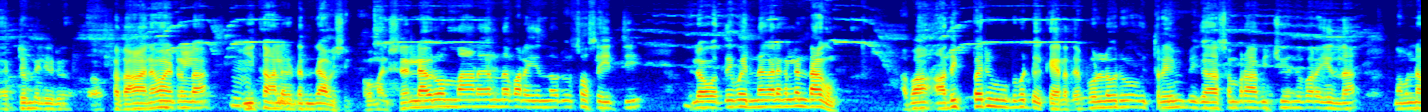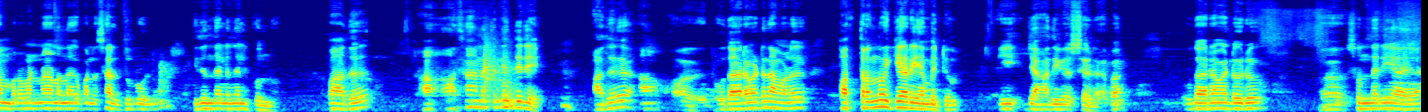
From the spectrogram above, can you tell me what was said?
ഏറ്റവും വലിയൊരു പ്രധാനമായിട്ടുള്ള ഈ കാലഘട്ടത്തിന്റെ ആവശ്യം. അപ്പോൾ മനുഷ്യരെല്ലാവരും ഒന്നാണ് എന്ന് പറയുന്ന ഒരു സൊസൈറ്റി ലോകത്ത് വരുന്ന കാലങ്ങളിൽ ഉണ്ടാകും. അപ്പോൾ അതിപ്പോൾ രൂപപ്പെട്ട് കേരളത്തെ പോലുള്ള ഒരു ഇത്രയും വികാസം പ്രാപിച്ചു എന്ന് പറയുന്ന നമ്മൾ നമ്പർ വൺ ആണെന്നൊക്കെ പറഞ്ഞ സ്ഥലത്ത് പോലും ഇത് നിലനിൽക്കുന്നു. അപ്പോൾ അത് ആ- സാധനത്തിനെതിരെ അത് ഉദാഹരണമായിട്ട് നമ്മൾ പത്രം നോക്കി അറിയാൻ പറ്റും ഈ ജാതി വ്യവസ്ഥയുടെ. അപ്പം ഉദാഹരണമായിട്ട് ഒരു സുന്ദരിയായ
